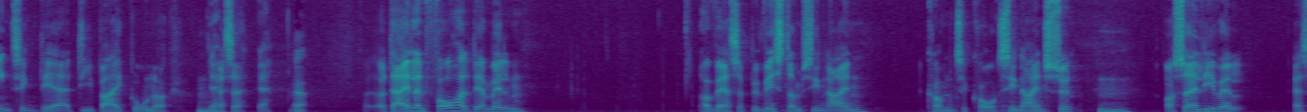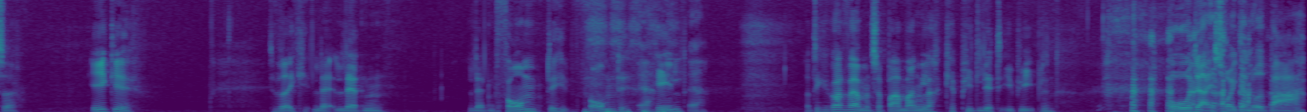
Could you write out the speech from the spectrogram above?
én ting, det er, at de er bare ikke gode nok. Mm. Ja. Altså, Ja. og der er et eller andet forhold der mellem at være så bevidst om sin egen komme til kort, sin egen synd, Mm. og så alligevel, altså, ikke, det ved jeg ikke, lad, lad den, lad den forme det, forme det Ja. hele. Ja. Og det kan godt være, at man så bare mangler kapitel 1 i Bibelen. Åh, oh, der, jeg tror ikke, der er noget bare.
